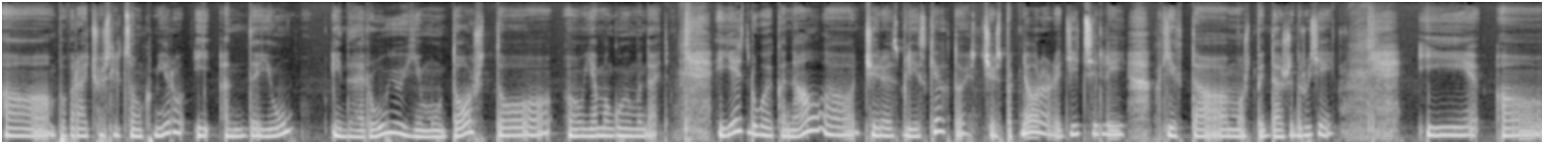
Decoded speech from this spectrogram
поворачиваюсь лицом к миру и отдаю и дарую ему то, что э, я могу ему дать. И есть другой канал э, через близких, то есть через партнера, родителей, каких-то, может быть, даже друзей. И э,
